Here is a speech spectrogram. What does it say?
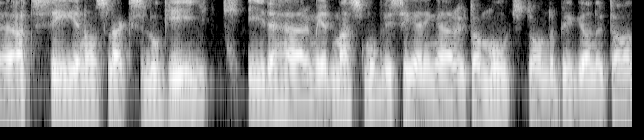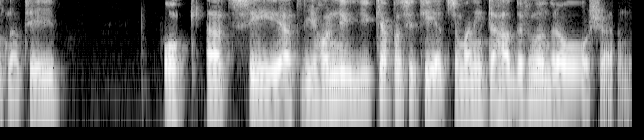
Eh, att se någon slags logik i det här med massmobiliseringar utav motstånd och byggande utav alternativ. Och att se att vi har ny kapacitet som man inte hade för hundra år sedan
